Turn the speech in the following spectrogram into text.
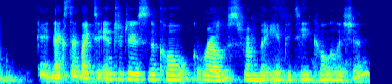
Okay, next I'd like to introduce Nicole Gross from the Amputee Coalition.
